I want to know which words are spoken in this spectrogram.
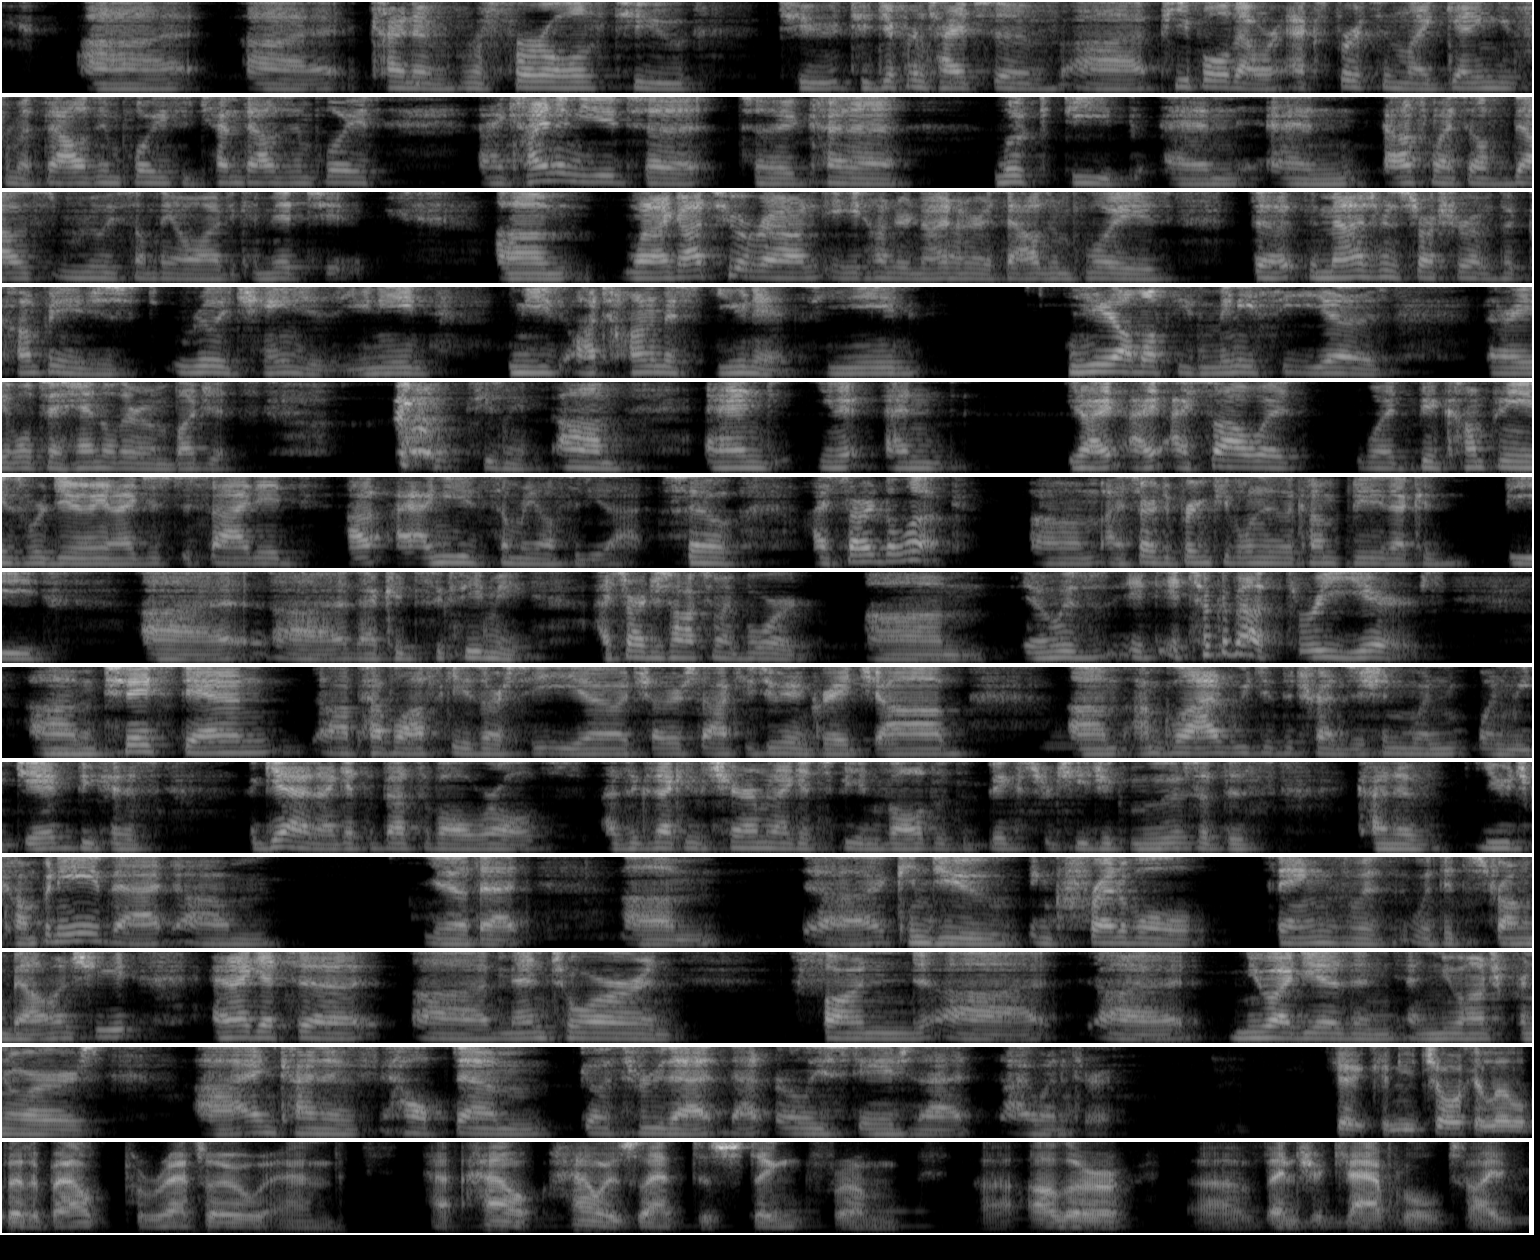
uh, uh, kind of referrals to to to different types of uh, people that were experts in like getting you from a thousand employees to ten thousand employees. And I kind of needed to to kind of look deep and and ask myself if that was really something I wanted to commit to. Um, when I got to around 800, 900, 1,000 employees, the, the management structure of the company just really changes. You need you need autonomous units. You need you need almost these mini CEOs that are able to handle their own budgets. Excuse me. Um, and you know, and you know, I, I saw what what big companies were doing, and I just decided I, I needed somebody else to do that. So I started to look. Um, I started to bring people into the company that could be uh, uh, that could succeed me. I started to talk to my board. Um, it was it, it, took about three years. Um, today, Stan uh, Pavlovsky is our CEO at Shutterstock. He's doing a great job. Um, I'm glad we did the transition when when we did because again, I get the best of all worlds. As executive chairman, I get to be involved with the big strategic moves of this kind of huge company that um, you know that um, uh, can do incredible things with with its strong balance sheet, and I get to uh, mentor and fund uh, uh, new ideas and, and new entrepreneurs, uh, and kind of help them go through that that early stage that I went through. Can you talk a little bit about Pareto and how how is that distinct from uh, other venture capital type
